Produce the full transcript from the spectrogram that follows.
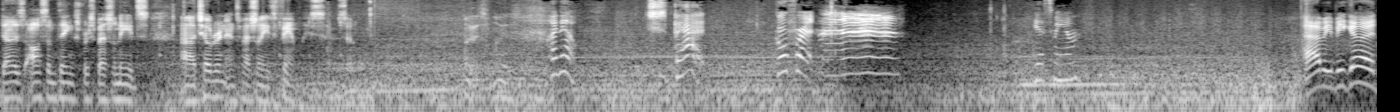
does awesome things for special needs uh, children and special needs families. So look at this. Look at this. I know. She's bad. Girlfriend. Yes, ma'am. Abby, be good.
